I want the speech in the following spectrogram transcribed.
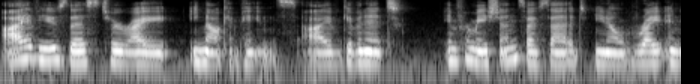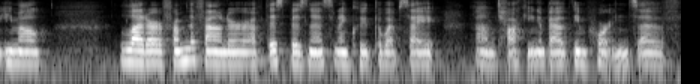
I've used this to write email campaigns. I've given it information. So I've said, you know, write an email letter from the founder of this business, and I include the website um, talking about the importance of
